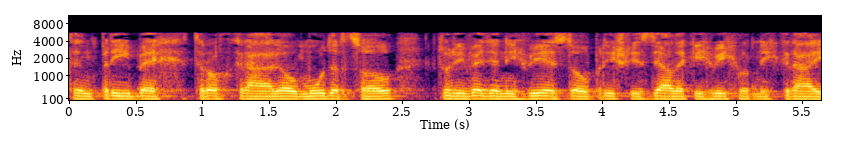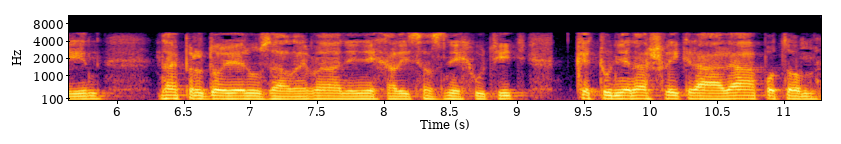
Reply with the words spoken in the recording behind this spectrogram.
ten príbeh troch kráľov, múdrcov, ktorí vedených hviezdou prišli z ďalekých východných krajín, najprv do Jeruzalema a nenechali sa znechutiť, keď tu nenašli kráľa a potom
